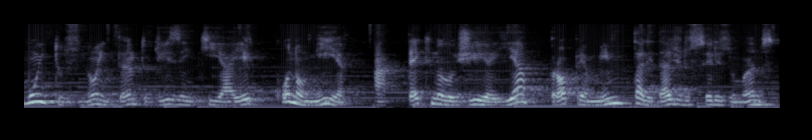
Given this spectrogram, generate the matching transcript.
Muitos, no entanto, dizem que a economia, a tecnologia e a própria mentalidade dos seres humanos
